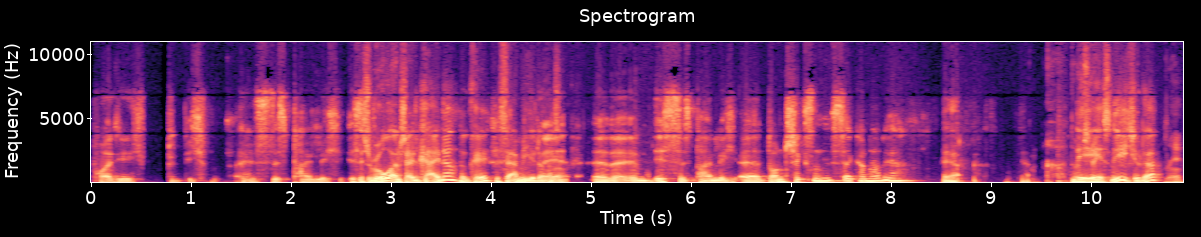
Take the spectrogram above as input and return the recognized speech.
boah, die- ich, ich, ist das peinlich. Ist Rowe anscheinend keiner? Okay, ist der Ami oder was? Nee, äh, äh, ist es peinlich. Äh, Don Jackson ist der Kanadier? Ja. ja. Nee, ist nicht, oder? Nee,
